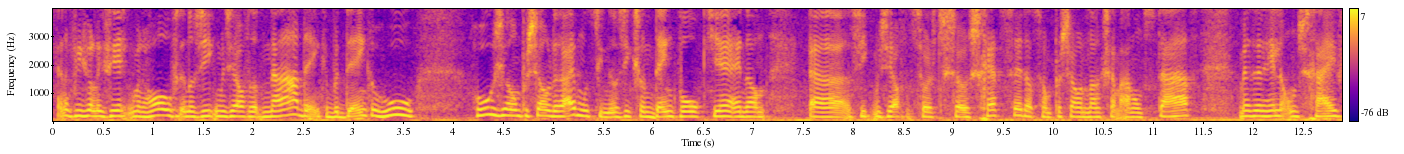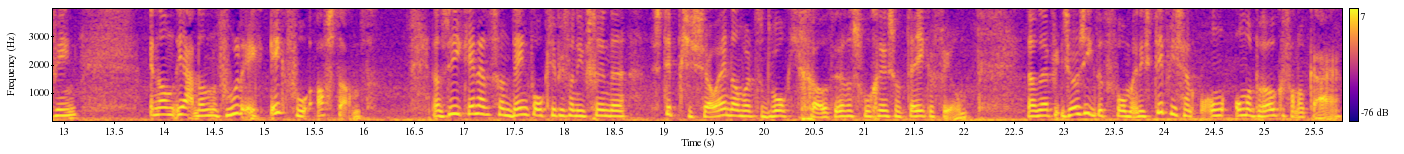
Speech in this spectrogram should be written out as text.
En dan visualiseer ik mijn hoofd. En dan zie ik mezelf dat nadenken. Bedenken hoe, hoe zo'n persoon eruit moet zien. Dan zie ik zo'n denkwolkje. En dan uh, zie ik mezelf dat soort zo schetsen. Dat zo'n persoon langzaam aan ontstaat. Met een hele omschrijving. En dan, ja, dan voel ik... Ik voel afstand. Dan zie ik, hè, net zo'n denkwolkje van die verschillende stipjes zo. En dan wordt het wolkje groter. Dat is vroeger zo'n tekenfilm. Dan heb je, zo zie ik dat voor me. En die stipjes zijn onderbroken van elkaar.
